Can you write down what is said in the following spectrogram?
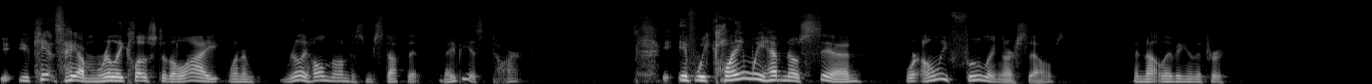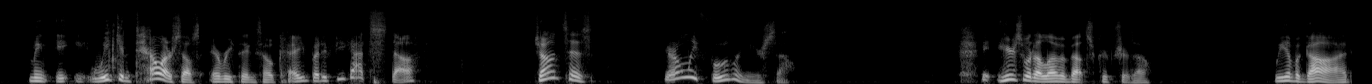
You, you can't say I'm really close to the light when I'm really holding on to some stuff that maybe is dark. If we claim we have no sin, we're only fooling ourselves and not living in the truth. I mean, it, we can tell ourselves everything's okay, but if you got stuff, John says, you're only fooling yourself. Here's what I love about Scripture, though we have a God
